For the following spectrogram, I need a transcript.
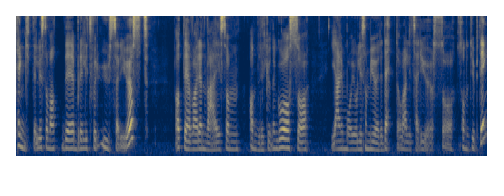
tenkte liksom at det ble litt for useriøst. At det var en vei som andre kunne gå, så jeg må jo liksom gjøre dette og være litt seriøs og sånne type ting.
